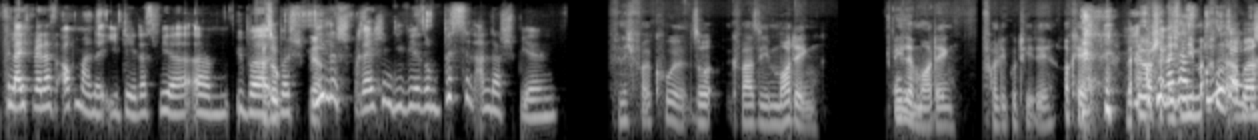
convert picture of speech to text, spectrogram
vielleicht wäre das auch mal eine Idee, dass wir ähm, über, Also, über Spiele sprechen, die wir so ein bisschen anders spielen. Finde ich voll cool. So quasi Modding. Viele Genau. Modding. Voll die gute Idee. Okay. Werden wir Okay, wahrscheinlich nie machen, aber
